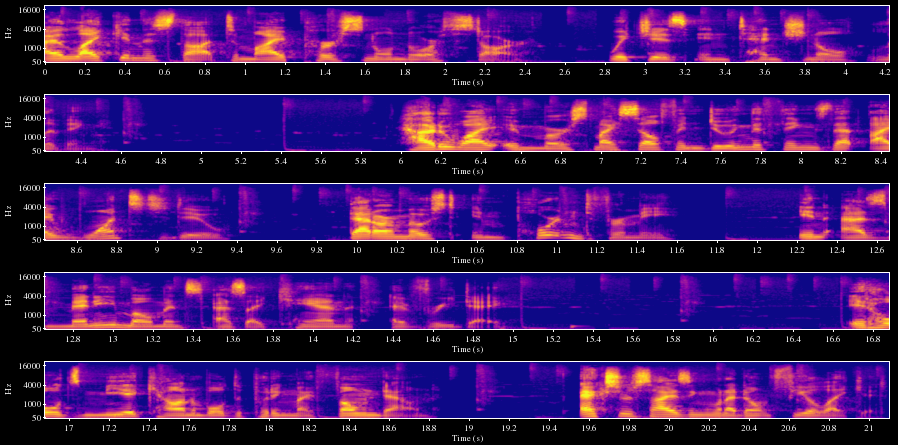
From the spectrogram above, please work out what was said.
I liken this thought to my personal North Star, which is intentional living. How do I immerse myself in doing the things that I want to do that are most important for me in as many moments as I can every day? It holds me accountable to putting my phone down, exercising when I don't feel like it,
